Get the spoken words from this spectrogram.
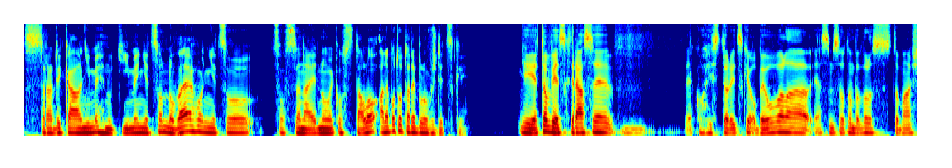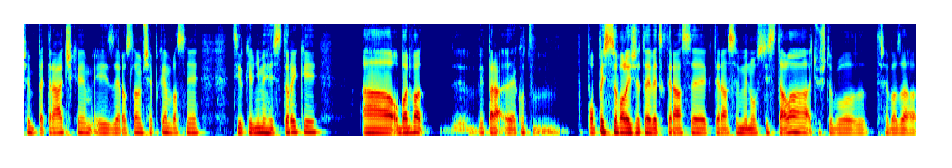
s radikálními hnutími něco nového, něco, co se najednou jako stalo, anebo to tady bylo vždycky? Je to věc, která se jako historicky objevovala. Já jsem se o tom bavil s Tomášem Petráčkem i s Jaroslavem Šepkem, vlastně církevními historiky. A oba dva vypadá, jako popisovali, že to je věc, která se, která se v minulosti stala, ať už to bylo třeba za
